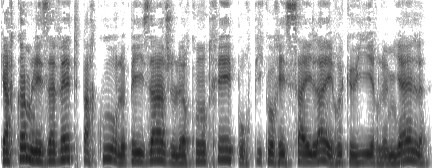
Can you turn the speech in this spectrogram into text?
car comme les avettes parcourent le paysage de leur contrée pour picorer çà et là et recueillir le miel,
